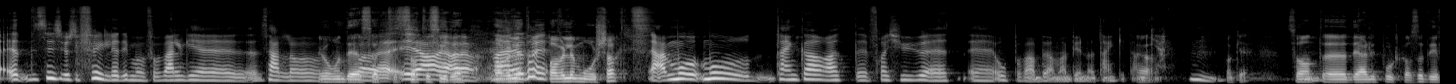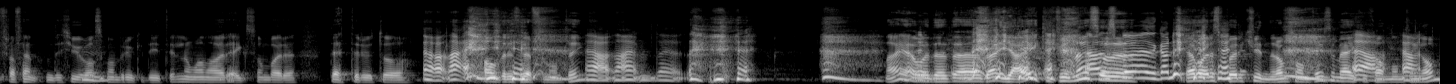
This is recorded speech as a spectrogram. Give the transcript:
Jeg syns jo selvfølgelig at de må få velge selv. Og, Jo, men det satt, satt Ja, til side. ja, ja. Hva Nei, ville, hva ville mor sagt? ja, mor, mor tenker at eh, fra 20 eh, oppover bør man begynne å tenke tanken. Ok. Sånn at Det er litt bortkastet. De fra 15 til 20, Mm. hva skal man bruke de til når man har egg som bare detter ut og Ja, aldri treffer noen ting? Ja, nei, det, Nei, jeg, det, det, det, jeg er ikke kvinne, så jeg bare spør kvinner om sånne ting som jeg ikke kan noen ting om.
